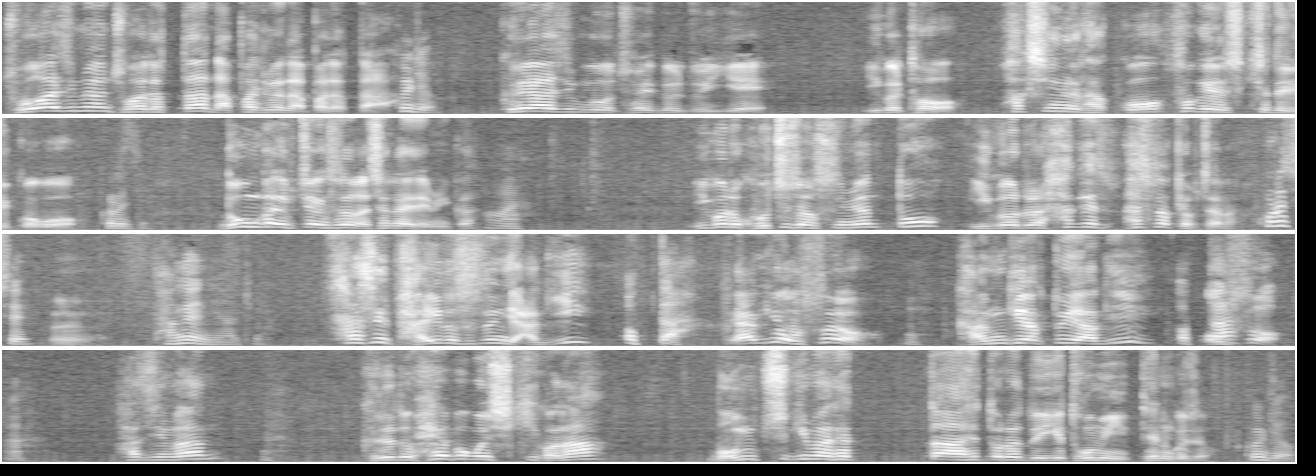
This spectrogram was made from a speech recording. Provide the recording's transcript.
좋아지면 좋아졌다, 나빠지면 나빠졌다. 그죠 그래야지 뭐 저희들도 이게 이걸 더 확신을 갖고 소개를 시켜드릴 거고 그러지 농가 입장에서도 마찬가지 아닙니까? 어, 이거를 고쳐졌으면 또 이거를 하게 할 수밖에 없잖아. 그렇지 예. 당연히 하죠 사실 바이러스는 약이 없다 약이 없어요. 감기약도 약이 없다? 없어. 하지만 그래도 회복을 시키거나 멈추기만 했다 했더라도 이게 도움이 되는 거죠. 그죠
